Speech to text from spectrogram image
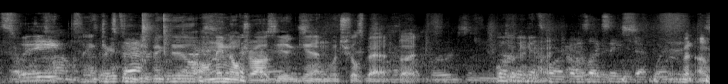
Sweet. I think it's gonna be a big deal. I'll name Eldrazi again, which feels bad, but we'll do it anyway. Mark, I just like seeing deck win. I've been, um,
